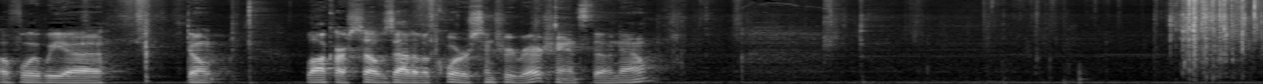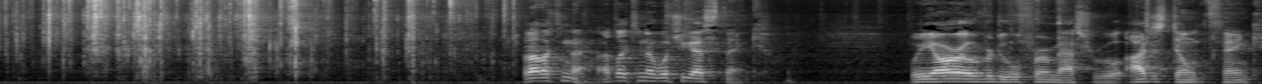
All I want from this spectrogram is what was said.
Hopefully we uh, don't lock ourselves out of a quarter century rare chance though now. But I'd like to know. I'd like to know what you guys think. We are overdue for a master rule. I just don't think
